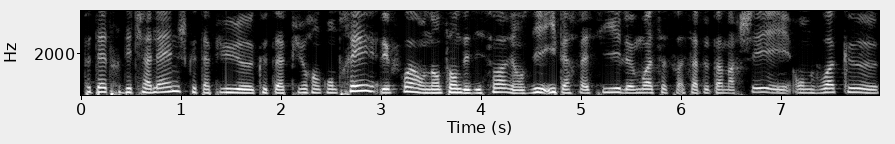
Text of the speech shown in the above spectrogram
peut-être des challenges que tu as pu euh, que tu as pu rencontrer. Des fois, on entend des histoires et on se dit hyper facile, moi ça sera, ça peut pas marcher et on ne voit que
